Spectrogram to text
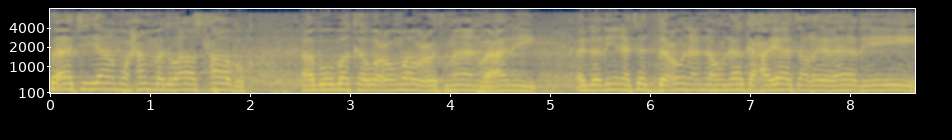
فأت يا محمد وأصحابك أبو بكر وعمر وعثمان وعلي الذين تدعون أن هناك حياة غير هذه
